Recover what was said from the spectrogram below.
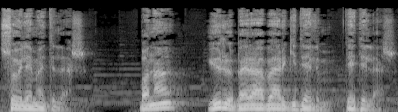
söylemediler. Bana yürü beraber gidelim dediler.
